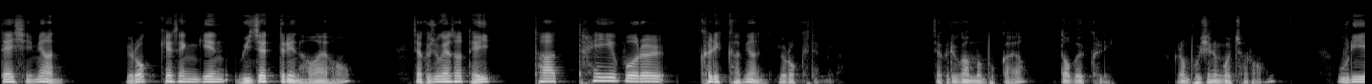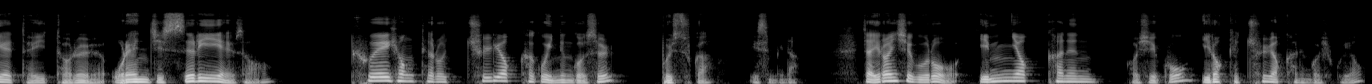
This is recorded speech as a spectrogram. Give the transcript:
떼시면 이렇게 생긴 위젯들이 나와요. 자, 그 중에서 데이터 테이블을 클릭하면 이렇게 됩니다 자, 그리고 한번 볼까요? 더블 클릭 그럼 보시는 것처럼 우리의 데이터를 오렌지3에서 표의 형태로 출력하고 있는 것을 볼 수가 있습니다 자, 이런 식으로 입력하는 것이고 이렇게 출력하는 것이고요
